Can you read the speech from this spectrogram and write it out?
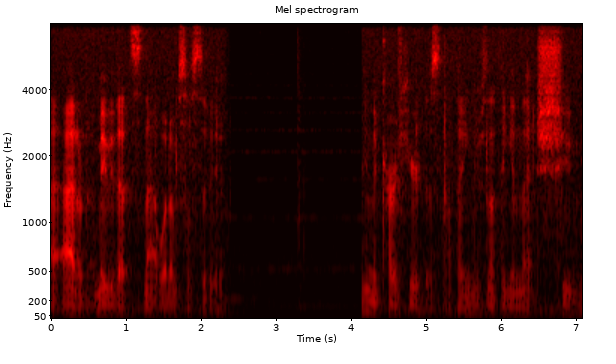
I, I don't know. Maybe that's not what I'm supposed to do. Bringing the cart here does nothing. There's nothing in that chute.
